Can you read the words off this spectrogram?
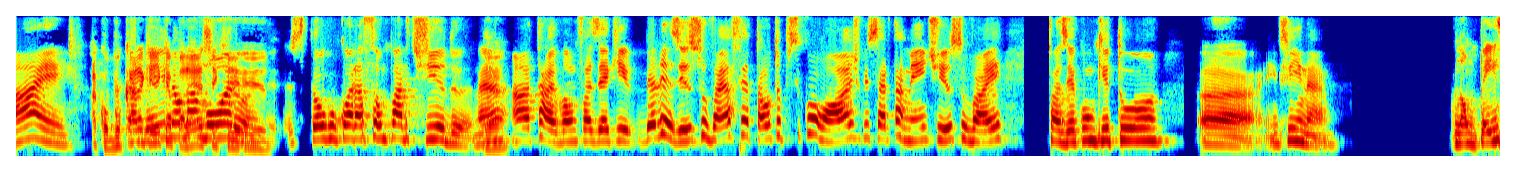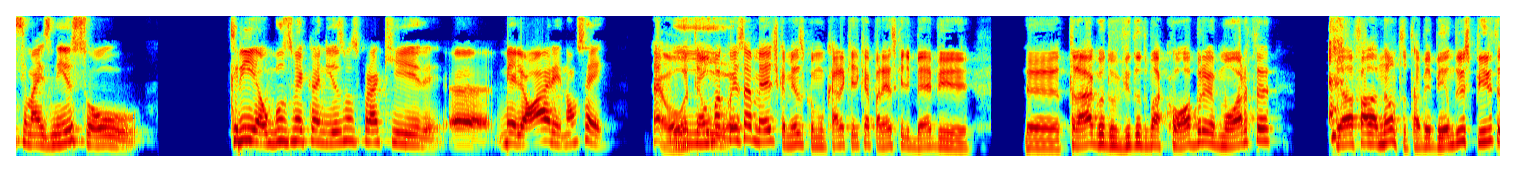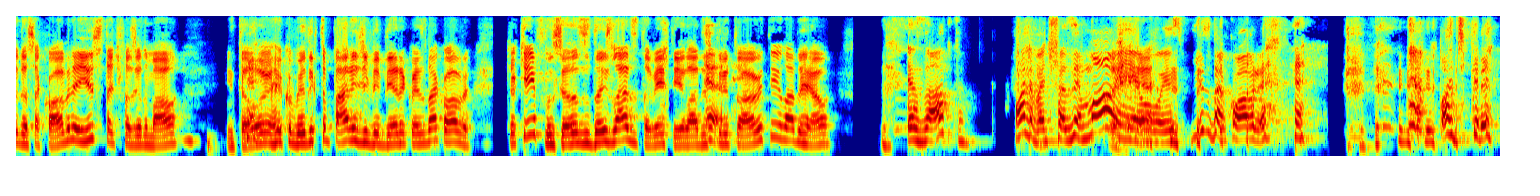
Ai. Ah, como o cara aquele que aparece namoro, que. Estou com o coração partido, né? É. Ah, tá, vamos fazer aqui. Beleza, isso vai afetar o teu psicológico e certamente isso vai fazer com que tu, ah, enfim, né? Não pense mais nisso ou crie alguns mecanismos para que ah, melhore, não sei. É, ou até E- uma coisa médica mesmo, como o cara aquele que aparece que ele bebe eh, trago do vidro de uma cobra morta. E ela fala: Não, tu tá bebendo o espírito dessa cobra e isso tá te fazendo mal. Então eu recomendo que tu pare de beber a coisa da cobra. Que ok, funciona dos dois lados também. Tem o lado É. espiritual e tem o lado real. Exato. Olha, vai te fazer mal, hein? É o espírito da cobra. Pode crer.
